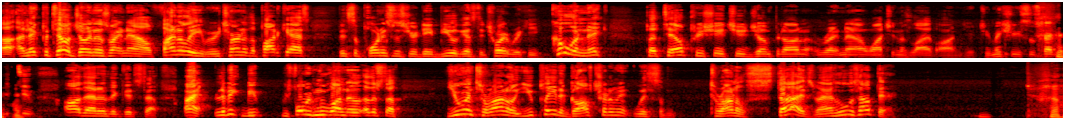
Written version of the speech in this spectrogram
uh, Anik Patel joining us right now. Finally, return to the podcast. Been supporting since your debut against Detroit, Ricky. Cool, Nick. Patel, appreciate you jumping on right now, watching us live on YouTube. Make sure you subscribe to YouTube, all that other good stuff. All right, let me be, before we move on to other stuff. You were in Toronto. You played a golf tournament with some Toronto studs, man. Who was out there?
